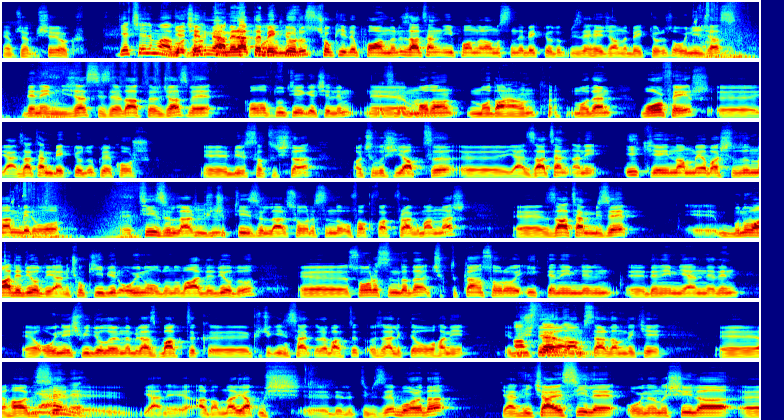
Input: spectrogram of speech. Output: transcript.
Yapacak bir şey yok. Geçelim abi. o Geçelim yani Tak merakla tak modumuzu. bekliyoruz. Çok iyi de puanları. Zaten iyi puanlar almasını da bekliyorduk. Biz de heyecanla bekliyoruz. Oynayacağız, deneyimleyeceğiz. Sizlere de aktaracağız ve Call of Duty'ye geçelim. Ee, Geçelim abi. modern modern modern Warfare ee, yani zaten bekliyorduk rekor ee, bir satışla açılışı yaptı. Ee, yani zaten hani ilk yayınlanmaya başladığından beri o e, teaserlar, küçük teaserlar, sonrasında ufak ufak fragmanlar e, zaten bize e, bunu vaat ediyordu yani çok iyi bir oyun olduğunu vaat ediyordu. E, sonrasında da çıktıktan sonra o ilk deneyimlerin e, deneyimleyenlerin e, oynayış videolarına biraz baktık. E, küçük insight'lara baktık. Özellikle o hani düştü ya Amsterdam. Amsterdam'daki e, hadise Yani. e, yani adamlar yapmış e, dedirtti bize. Bu arada yani hikayesiyle, oynanışıyla e,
